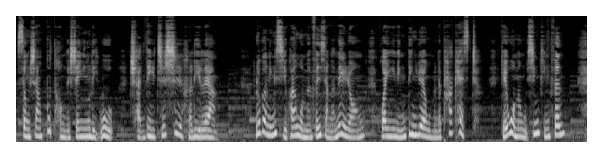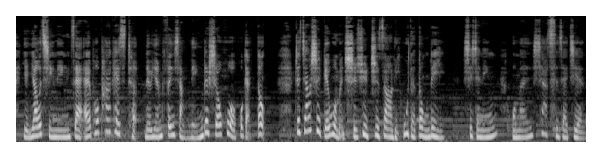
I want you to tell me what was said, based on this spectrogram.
送上不同的声音礼物，传递知识和力量。如果您喜欢我们分享的内容，欢迎您订阅我们的 Podcast，给我们五星评分。也邀请您在 Apple Podcast 留言分享您的收获或感动，这将是给我们持续制造礼物的动力。谢谢您，我们下次再见。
